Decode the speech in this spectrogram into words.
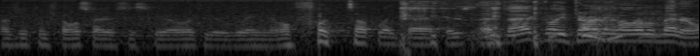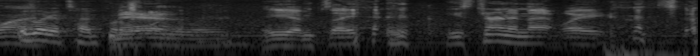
how's your control services feel with your wing all fucked up like that? There's like, It's actually turning a little better. Why? there's like a ten foot Yeah. in wing. Yeah, I'm saying he's turning that way. so,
